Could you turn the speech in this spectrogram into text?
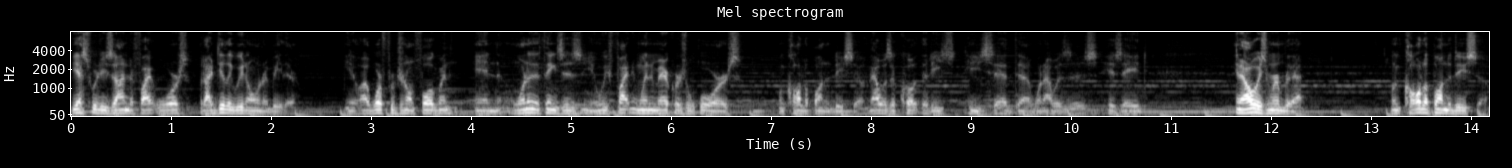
yes, we're designed to fight wars, but ideally we don't want to be there. You know, I work for General Fogleman, and one of the things is, you know, we fight and win America's wars when called upon to do so. That was a quote that he, he said uh, when I was his, his aide. And I always remember that, when called upon to do so.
